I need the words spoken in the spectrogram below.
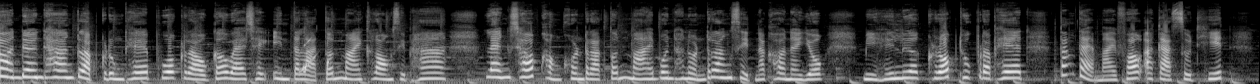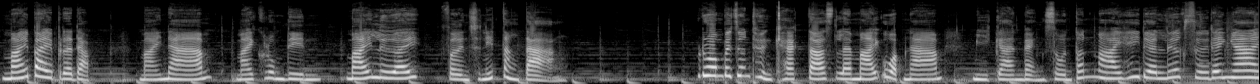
ก่อนเดินทางกลับกรุงเทพพวกเราก็แวะเช็คอินตลาดต้นไม้คลอง 15 แหล่งช็อปของคนรักต้นไม้บนถนนรังสิตนครนายก มีให้เลือกครบทุกประเภท ตั้งแต่ไม้ฟอกอากาศสุดฮิต ไม้ใบประดับ ไม้น้ำไม้คลุมดิน ไม้เลื้อย เฟิร์นชนิดต่างๆ รวมไปจนถึงแคคตัสและไม้อวบน้ำ มีการแบ่งโซนต้นไม้ให้เดินเลือกซื้อได้ง่าย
